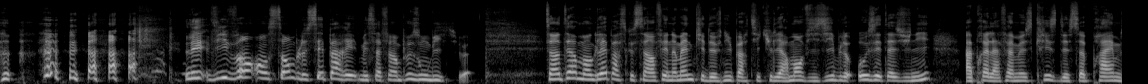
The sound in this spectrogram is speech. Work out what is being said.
les vivants ensemble séparés, mais ça fait un peu zombie, tu vois. C'est un terme anglais parce que c'est un phénomène qui est devenu particulièrement visible aux États-Unis après la fameuse crise des subprimes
